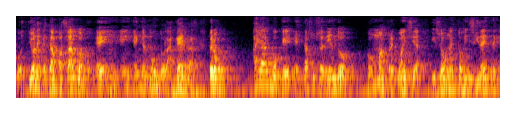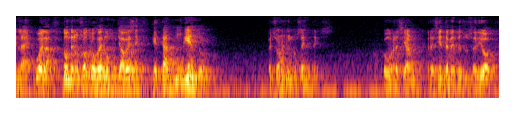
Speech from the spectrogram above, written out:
cuestiones que están pasando en, en el mundo, las guerras, pero hay algo que está sucediendo con más frecuencia y son estos incidentes en las escuelas, donde nosotros vemos muchas veces que están muriendo personas inocentes, como recientemente sucedió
